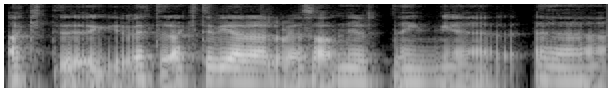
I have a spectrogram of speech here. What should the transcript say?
Akti, vet du, aktiverar eller vad jag sa, njutning eh,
